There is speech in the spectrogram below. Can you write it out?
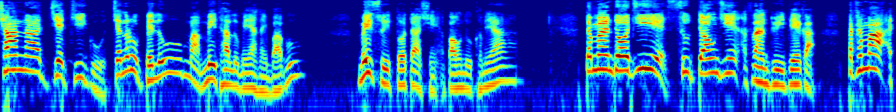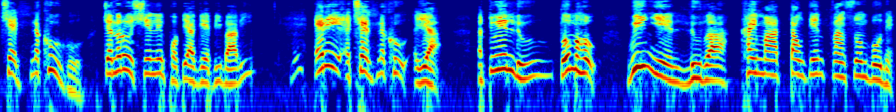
ခြားနာချက်ကြီးကိုကျွန်တော်ဘယ်လို့မှမေ့ထားလို့မရနိုင်ပါဘူးမိษွေတော်တတ်ရှင်အပေါင်းတို့ခမညာတမန်တော်ကြီးရဲ့ဆူတောင်းခြင်းအသံတွေတဲကပထမအချက်နှစ်ခုကိုကျွန်တော်ရှင်းလင်းဖော်ပြခဲ့ပြီးပါပြီအဲ့ဒီအချက်နှစ်ခုအရာ အတွင်းလူသို့မဟုတ်ဝိညာဉ်လူသားခိုင်မာတောင့်တင်းသန်ဆွမ်းဖို့နဲ့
